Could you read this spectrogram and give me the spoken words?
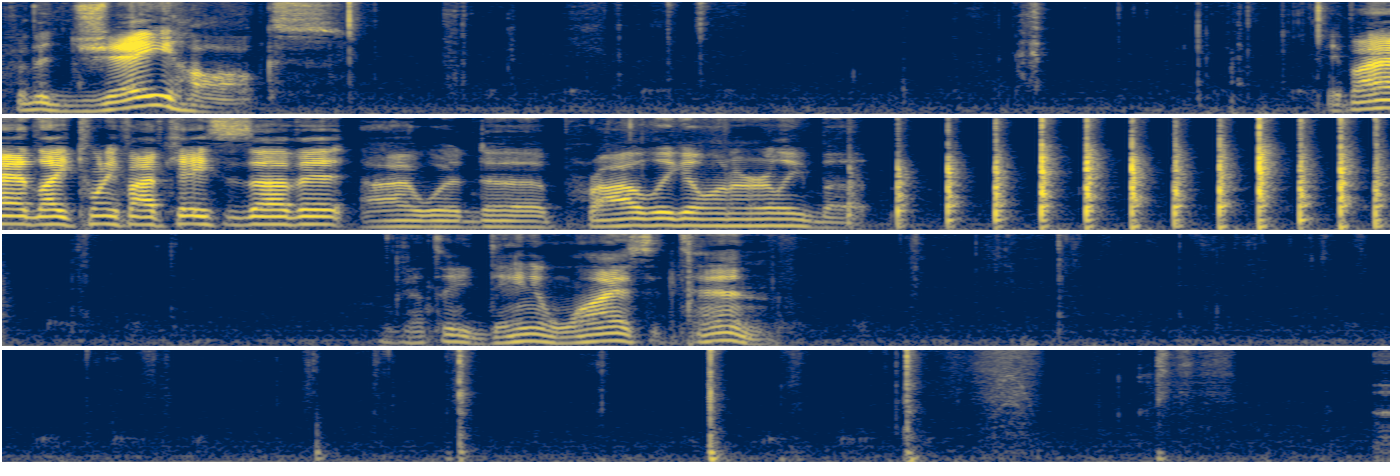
for the Jayhawks. If I had like 25 cases of it, I would uh, probably go on early, but I gotta tell you, Daniel Wise at 10. Uh,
